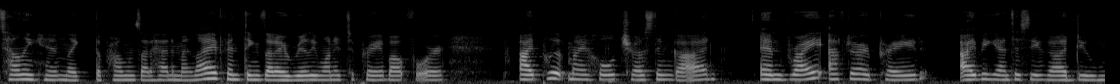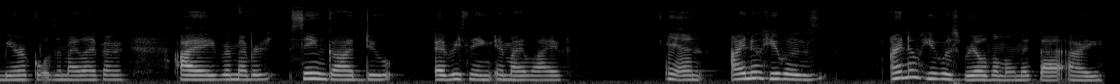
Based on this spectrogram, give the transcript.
telling him like the problems that I had in my life and things that I really wanted to pray about for. I put my whole trust in God and right after I prayed, I began to see God do miracles in my life. I, I remember seeing God do everything in my life. And I knew he was I knew he was real the moment that I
